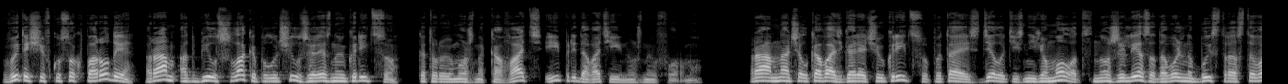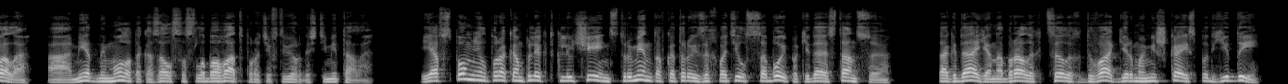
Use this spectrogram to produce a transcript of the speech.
Вытащив кусок породы, Рам отбил шлак и получил железную крицу, которую можно ковать и придавать ей нужную форму. Рам начал ковать горячую крицу, пытаясь сделать из нее молот, но железо довольно быстро остывало, а медный молот оказался слабоват против твердости металла. Я вспомнил про комплект ключей и инструментов, которые захватил с собой, покидая станцию, Тогда я набрал их целых два гермомешка из-под еды,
